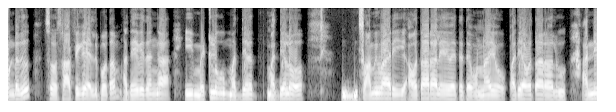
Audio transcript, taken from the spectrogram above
ఉండదు. సో సాఫీగా వెళ్ళిపోతాం. అదేవిధంగా ఈ మెట్లు మధ్య మధ్యలో స్వామివారి అవతారాలు ఏవైతే ఉన్నాయో పది అవతారాలు అన్నీ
